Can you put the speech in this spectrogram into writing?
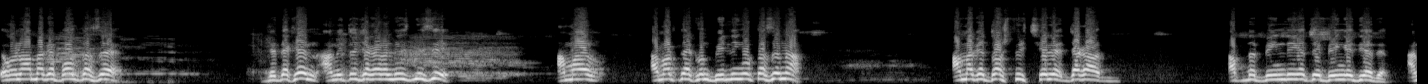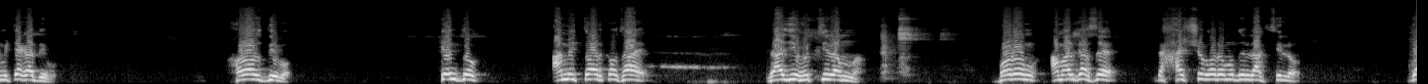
তখন আমাকে বলতেছে যে, দেখেন, আমি তো জায়গাটা লিজ নিছি আমার আমার তো এখন বিল্ডিং উঠতেছে না। আমাকে দশ ফিট ছেড়ে জায়গা আপনার বিল্ডিং এতে ভেঙে দিয়ে দেন আমি টাকা দেব। খরচ দিব। কিন্তু আমি তোর কথায় রাজি হচ্ছিলাম না। বরং আমার কাছে হাস্যকরের মতন লাগছিল যে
